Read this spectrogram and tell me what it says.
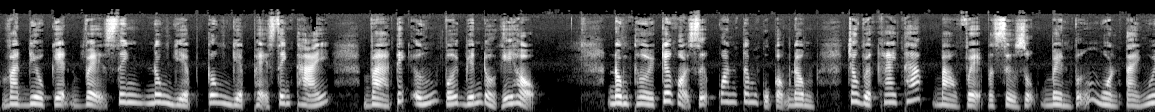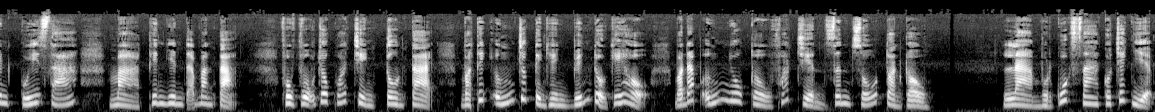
và điều kiện vệ sinh nông nghiệp, công nghiệp hệ sinh thái và thích ứng với biến đổi khí hậu. Đồng thời kêu gọi sự quan tâm của cộng đồng trong việc khai thác, bảo vệ và sử dụng bền vững nguồn tài nguyên quý giá mà thiên nhiên đã ban tặng phục vụ cho quá trình tồn tại và thích ứng trước tình hình biến đổi khí hậu và đáp ứng nhu cầu phát triển dân số toàn cầu. Là một quốc gia có trách nhiệm,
